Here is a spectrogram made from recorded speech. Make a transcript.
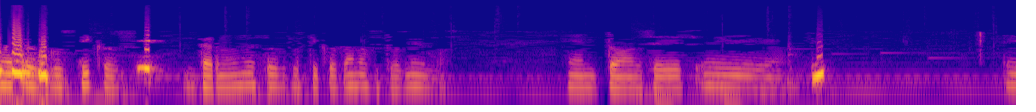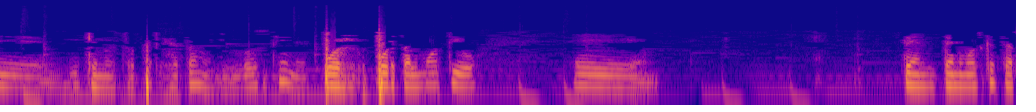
Nuestros gusticos darnos nuestros gusticos a nosotros mismos. Entonces, eh, eh, y que nuestra pareja también los tiene. Por, por tal motivo, eh, tenemos que estar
